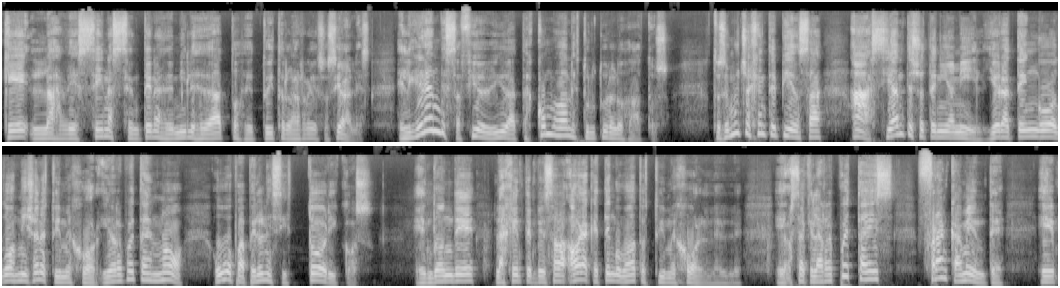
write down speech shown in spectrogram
que las decenas, centenas de miles de datos de Twitter en las redes sociales. El gran desafío de Big Data es cómo darle estructura a los datos. Entonces mucha gente piensa, ah, si antes yo tenía mil y ahora tengo dos millones, estoy mejor. Y la respuesta es no. Hubo papelones históricos en donde la gente pensaba, ahora que tengo más datos estoy mejor. Eh, o sea que la respuesta es, francamente, eh,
